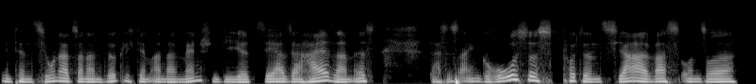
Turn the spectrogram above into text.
Intention hat, sondern wirklich dem anderen Menschen, die jetzt sehr, sehr heilsam ist, das ist ein großes Potenzial, was unsere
